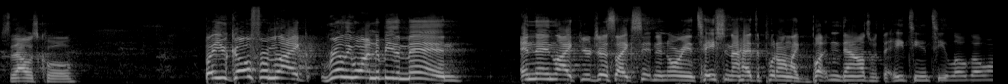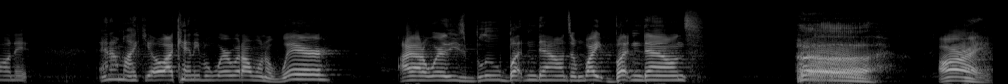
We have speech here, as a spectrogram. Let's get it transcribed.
so that was cool. But you go from like really wanting to be the man, and then like you're just like sitting in orientation. I had to put on like button downs with the AT&T logo on it. And I'm like, yo, I can't even wear what I want to wear. I got to wear these blue button downs and white button downs. Ugh. All right.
